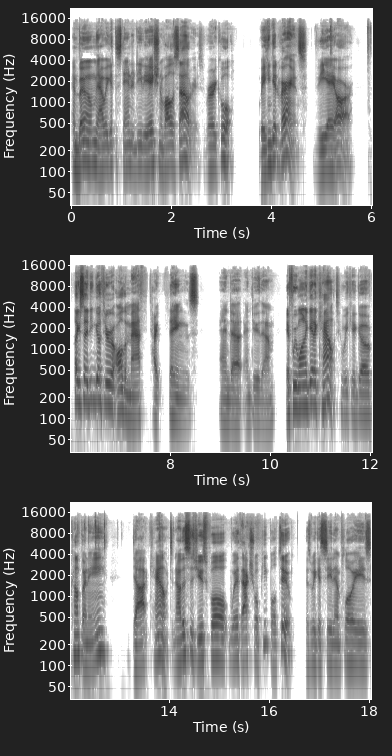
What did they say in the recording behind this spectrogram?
And boom, now we get the standard deviation of all the salaries. Very cool. We can get variance, VAR. Like I said, you can go through all the math type things and, uh, and do them. If we want to get a count, we could go company dot count. Now this is useful with actual people too, because we could see the employees,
